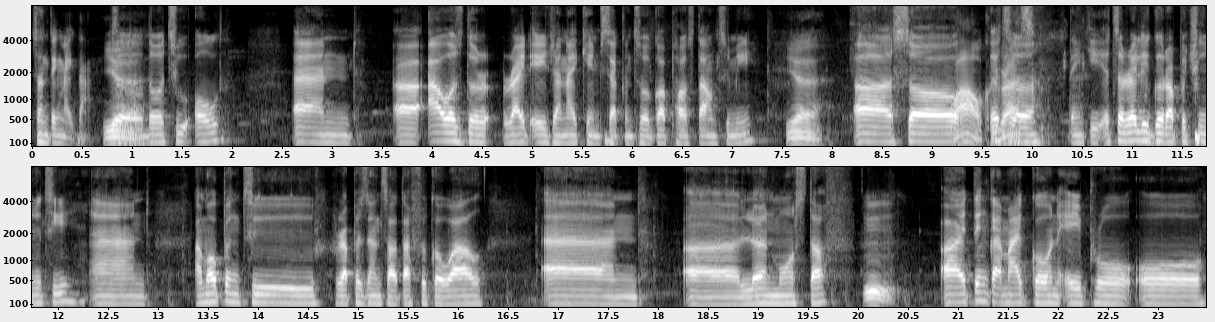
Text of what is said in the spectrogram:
something like that. Yeah. so they were too old, and uh, I was the right age, and I came second, so it got passed down to me. Yeah. Uh, so Wow, it's congrats. a thank you. It's a really good opportunity, and I'm hoping to represent South Africa well and uh, learn more stuff. Mm. I think I might go in April or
